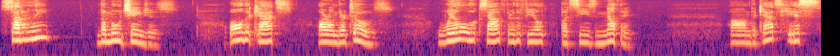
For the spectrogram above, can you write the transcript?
Suddenly, the mood changes. All the cats are on their toes. Will looks out through the field but sees nothing. Um, the cats hiss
